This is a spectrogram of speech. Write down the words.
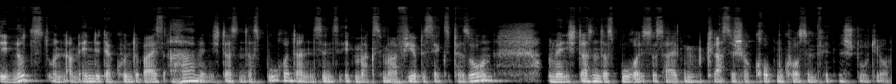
den nutzt und am Ende der Kunde weiß, aha, wenn ich das und das buche, dann sind es eben maximal vier bis sechs Personen. Und wenn ich das und das buche, ist es halt ein klassischer Gruppenkurs im Fitnessstudio.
